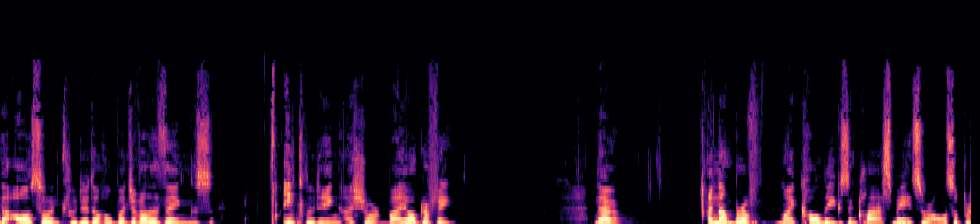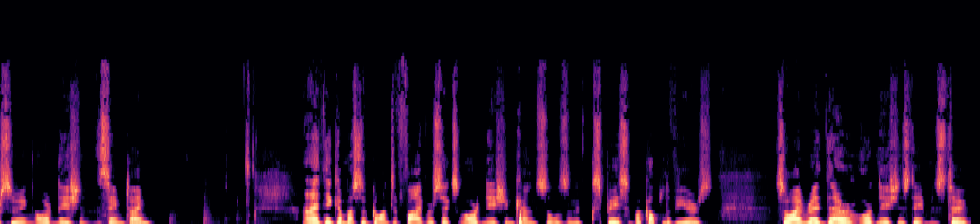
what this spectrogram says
that also included a whole bunch of other things, including a short biography. Now, a number of my colleagues and classmates were also pursuing ordination at the same time. And I think I must have gone to five or six ordination councils in the space of a couple of years. So I read their ordination statements too.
